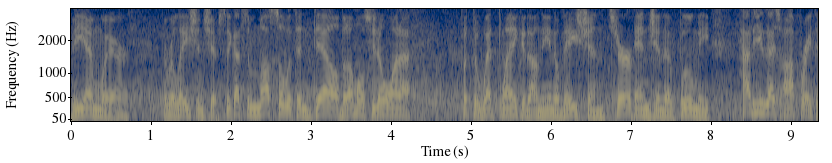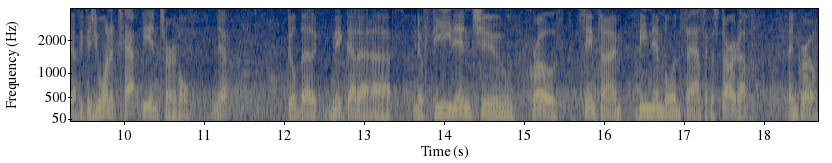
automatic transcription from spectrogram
VMware, the relationships. They got some muscle within Dell, but almost you don't want to put the wet blanket on the innovation Sure. engine of Boomi. How do you guys operate that? Because you want to tap the internal, Yep. build that, make that a, a you know, feed into growth, same time, be nimble and fast like a startup, and grow.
